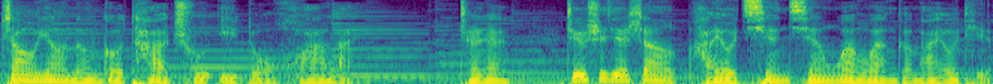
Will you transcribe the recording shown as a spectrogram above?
照样能够踏出一朵花来。诚然，这个世界上还有千千万万个马有铁，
